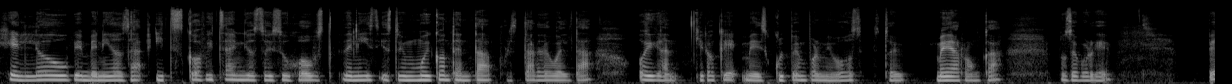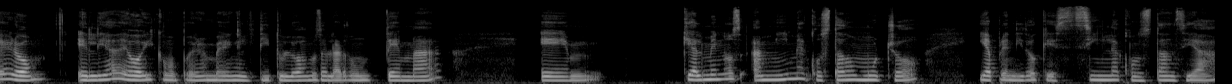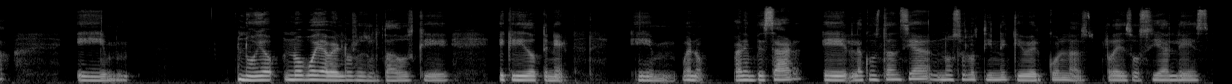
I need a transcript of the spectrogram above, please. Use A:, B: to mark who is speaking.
A: Hello, bienvenidos a It's Coffee Time. Yo soy su host Denise y estoy muy contenta por estar de vuelta. Oigan, quiero que me disculpen por mi voz, estoy media ronca, no sé por qué. Pero el día de hoy, como pudieron ver en el título, vamos a hablar de un tema em, que al menos a mí me ha costado mucho y he aprendido que sin la constancia em, no, no voy a ver los resultados que he querido tener. Em, bueno, para empezar, eh, la constancia no solo tiene que ver con las redes sociales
